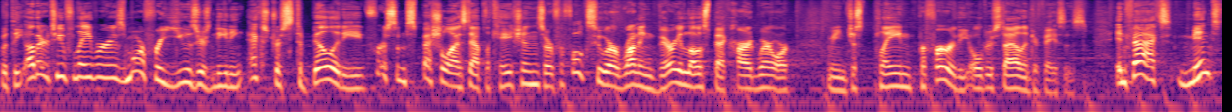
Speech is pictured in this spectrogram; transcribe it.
with the other two flavors more for users needing extra stability for some specialized applications or for folks who are running very low spec hardware or, I mean, just plain prefer the older style interfaces. In fact, Mint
